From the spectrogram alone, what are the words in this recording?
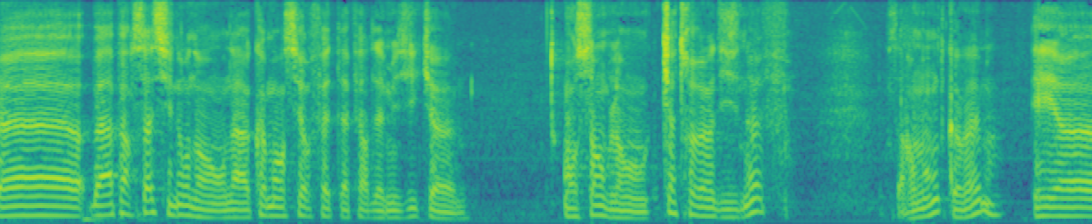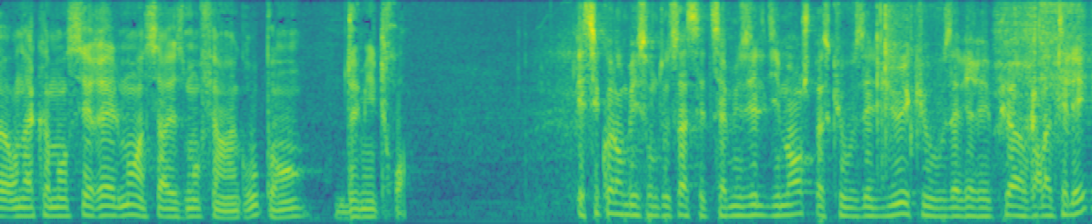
Euh, bah, à part ça, sinon, non, on a commencé en fait à faire de la musique euh, ensemble en 99. Ça remonte quand même. Et euh, on a commencé réellement à sérieusement faire un groupe en 2003. Et c'est quoi l'ambition de tout ça? C'est de s'amuser le dimanche parce que vous êtes vieux et que vous avez pu avoir la télé?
